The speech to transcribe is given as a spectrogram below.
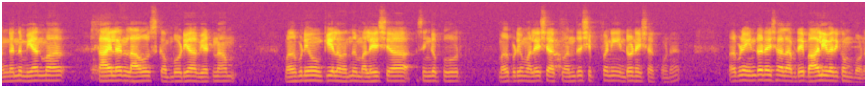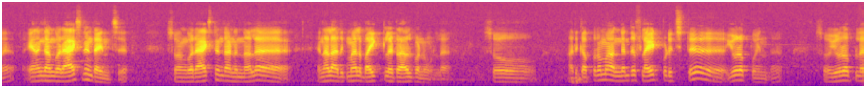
அங்கேருந்து Myanmar Thailand Laos Cambodia Vietnam. மறுபடியும் கீழே வந்து மலேசியா சிங்கப்பூர். மறுபடியும் மலேசியாவுக்கு வந்து ஷிப் பண்ணி இந்தோனேஷியாவுக்கு போனேன். மறுபடியும் இந்தோனேஷியாவில் அப்படியே பாலி வரைக்கும் போனேன். எனக்கு அங்கே ஒரு ஆக்சிடெண்ட் ஆயிருந்துச்சு. ஸோ அங்கே ஒரு ஆக்சிடெண்ட் ஆனதுனால என்னால் அதுக்கு மேலே பைக்கில் ட்ராவல் பண்ண முடியல. ஸோ அதுக்கப்புறமா அங்கேருந்து ஃப்ளைட் பிடிச்சிட்டு யூரோப் போயிருந்தேன். ஸோ யூரோப்பில்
